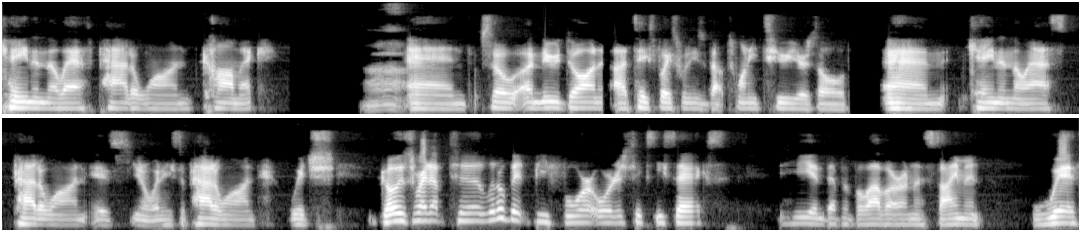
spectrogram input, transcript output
Kanan the Last Padawan comic, Ah, and so A New Dawn uh, takes place when he's about 22 years old, and Kanan the Last Padawan is, you know, when he's a Padawan, which goes right up to a little bit before Order 66. He and Depa Billaba are on assignment with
